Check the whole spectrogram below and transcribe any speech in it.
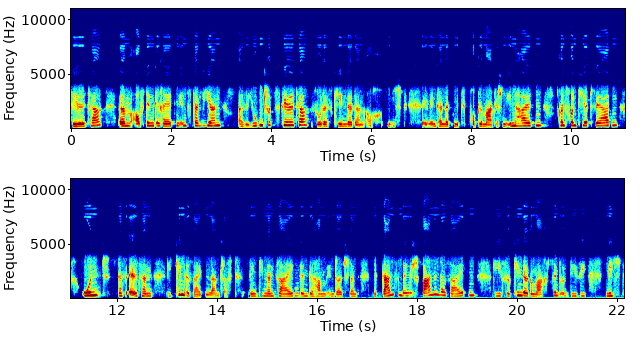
Filter ähm, auf den Geräten installieren, also Jugendschutzfilter, so dass Kinder dann auch nicht im Internet mit problematischen Inhalten konfrontiert werden und dass Eltern die Kinderseitenlandschaft den Kindern zeigen, denn wir haben in Deutschland eine ganze Menge spannender Seiten, die für Kinder gemacht sind und die sie nicht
